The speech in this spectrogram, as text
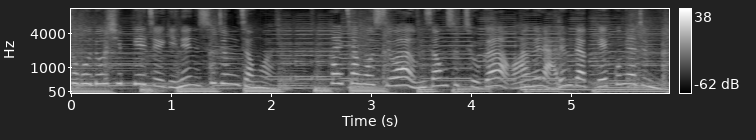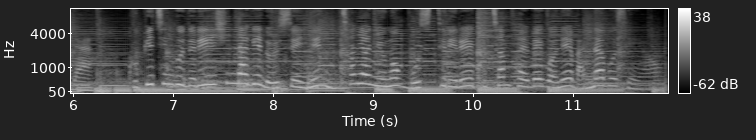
초보도 쉽게 즐기는 수중 정원. 활창호스와 음성 수초가 어항을 아름답게 꾸며줍니다. 구피 친구들이 신나게 놀 수 있는 천연 유목 모스트리를 9,800원에 만나보세요.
